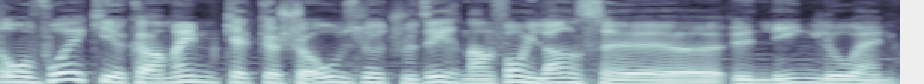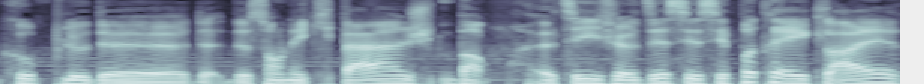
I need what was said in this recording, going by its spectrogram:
on voit qu'il y a quand même quelque chose. Je veux dire, dans le fond, il lance euh, une ligne là, à une couple de, de, son équipage. Bon, euh, je veux dire, c'est, pas très clair.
